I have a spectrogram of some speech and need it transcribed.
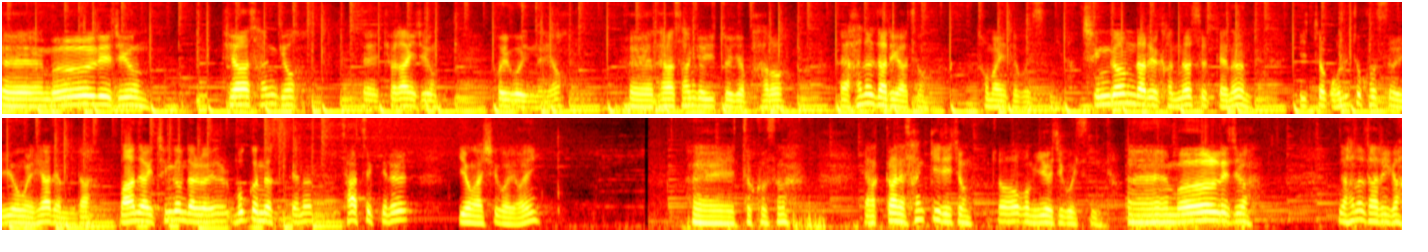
에, 멀리 지금 대하산교 네, 교량이 지금 보이고 있네요. 에, 대하산교 이쪽에 바로 네, 하늘다리가 좀 조망이 되고 있습니다. 징검다리를 건넜을 때는 이쪽 오른쪽 코스를 이용을 해야 됩니다. 만약에 징검다리를 못 건넜을 때는 좌측 길을 이용하시고요. 에, 이쪽 코스는 약간의 산길이 좀 조금 이어지고 있습니다. 에, 멀리 지금 이제 하늘다리가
